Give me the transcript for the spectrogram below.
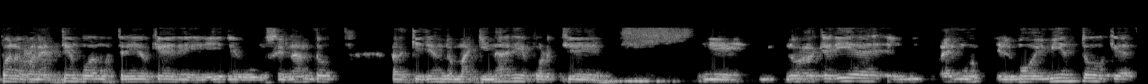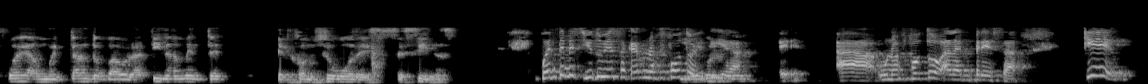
bueno, con el tiempo hemos tenido que ir evolucionando, adquiriendo maquinaria porque eh, no requería el, el, movimiento que fue aumentando paulatinamente el consumo de cecinas. Cuénteme si yo tuviera que sacar una foto hoy día, eh, a una foto a la empresa. ¿Qué,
